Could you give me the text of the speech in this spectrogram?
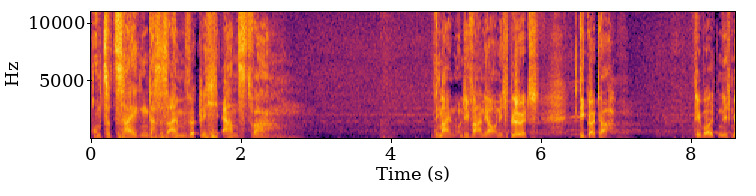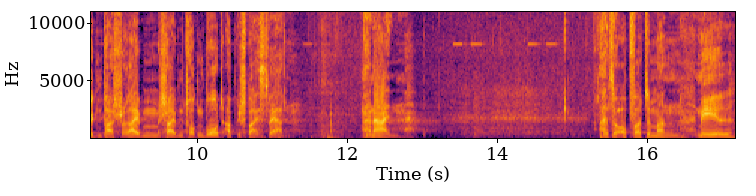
um zu zeigen, dass es einem wirklich ernst war. Ich meine, und die waren ja auch nicht blöd, die Götter. Die wollten nicht mit ein paar Schreiben, Scheiben Trockenbrot abgespeist werden. Nein, nein. Also opferte man Mehl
